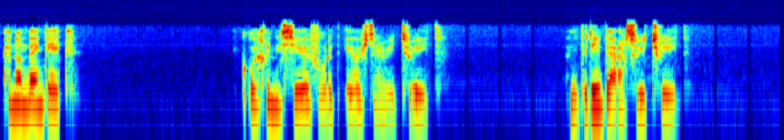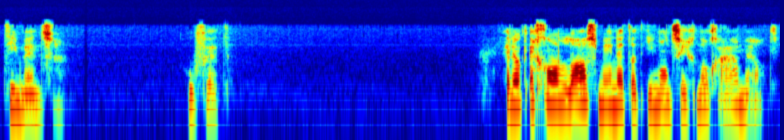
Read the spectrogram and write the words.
En dan denk ik, ik organiseer voor het eerst een retreat. Een driedaags retreat. Tien mensen. Hoe vet. En ook echt gewoon last minute dat iemand zich nog aanmeldt.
